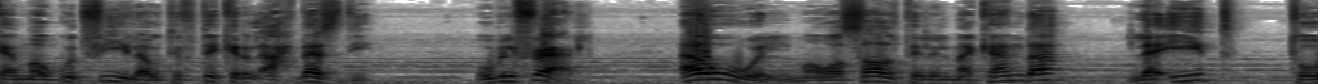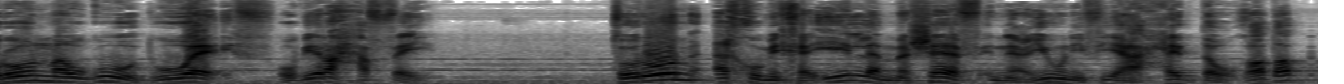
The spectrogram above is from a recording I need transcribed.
كان موجود فيه لو تفتكر الأحداث دي. وبالفعل أول ما وصلت للمكان ده لقيت تورون موجود وواقف وبيرحب فيا. تورون أخو ميخائيل لما شاف إن عيوني فيها حدة وغضب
